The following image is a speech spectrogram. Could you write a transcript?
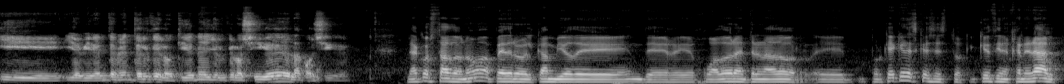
y, evidentemente el que lo tiene y el que lo sigue la consigue. Le ha costado, ¿no? A Pedro el cambio de, jugador a entrenador. Eh, ¿Por qué crees que es esto? Quiero decir, en general,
